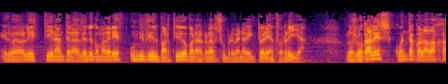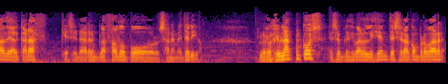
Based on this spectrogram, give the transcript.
el Valladolid tiene ante el Atlético de Madrid un difícil partido para lograr su primera victoria en Zorrilla. Los locales cuentan con la baja de Alcaraz que será reemplazado por San Emeterio. Los rojiblancos, es el principal aliciente, será comprobar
